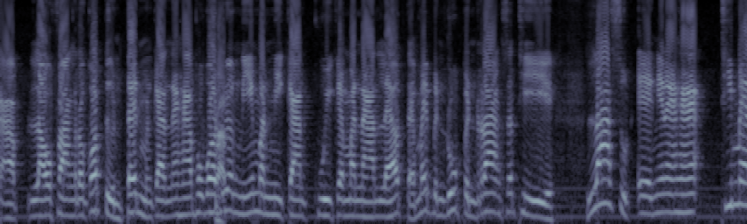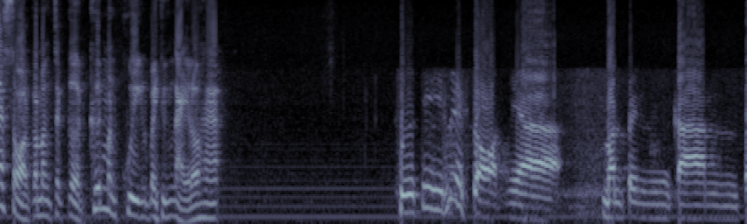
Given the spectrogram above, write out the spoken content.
ครับเราฟังเราก็ตื่นเต้นเหมือนกันนะฮะเพราะว่าครับ เรื่องนี้มันมีการคุยกันมานานแล้ว แต่ไม่เป็นรูปเป็นร่างสักที ล่าสุดเองเนี่ยนะฮะ ที่แม่สอดกำลังจะเกิดขึ้นมันคุยกันไปถึงไหนแล้วฮะ คือที่แม่สอดเนี่ย มันเป็นการไป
